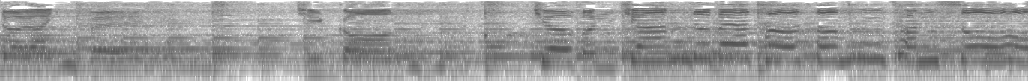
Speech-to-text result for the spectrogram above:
đợi anh về chỉ còn chờ vần chán đứa bé thơ tấm khăn số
